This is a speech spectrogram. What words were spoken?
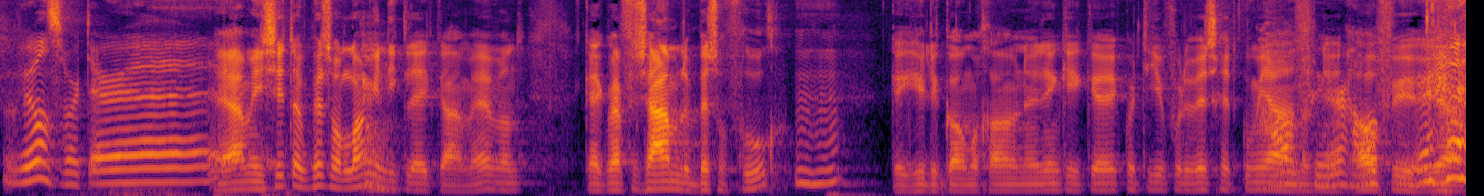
bij ons wordt er... eh, Ja, maar je zit ook best wel lang in die kleedkamer. Hè? Want kijk, wij verzamelen best wel vroeg. mhm. Kijk, jullie komen gewoon, eh, denk ik, eh, een kwartier voor de wedstrijd kom je Half aan. of uur, half uur. ja.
